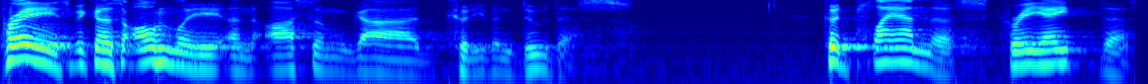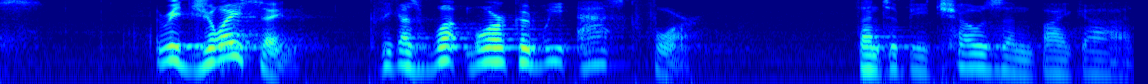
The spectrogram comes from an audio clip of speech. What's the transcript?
Praise because only an awesome God could even do this, could plan this, create this. Rejoicing because what more could we ask for than to be chosen by God?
